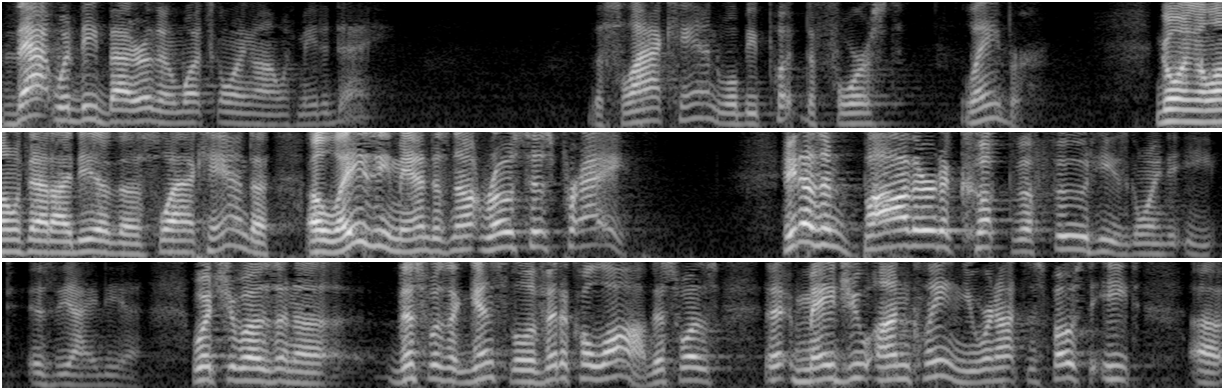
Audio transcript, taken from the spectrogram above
That would be better than what's going on with me today. The slack hand will be put to forced labor. Going along with that idea of the slack hand, a, a lazy man does not roast his prey. He doesn't bother to cook the food he's going to eat, is the idea. Which was an, uh, this was against the Levitical law. This was, it made you unclean. You were not supposed to eat uh,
